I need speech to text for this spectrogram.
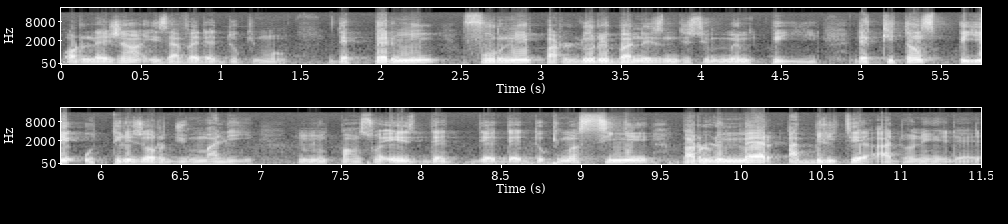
Or, les gens, ils avaient des documents, des permis fournis par l'urbanisme de ce même pays, des quittances payées au trésor du Mali, nous pensons, et des, documents signés par le maire habilité à donner des,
